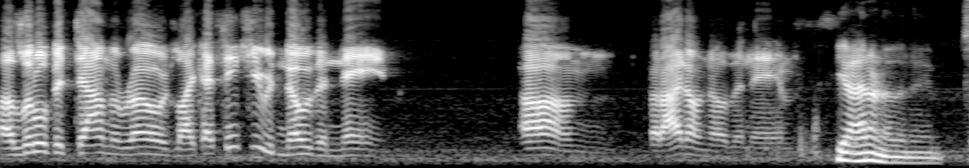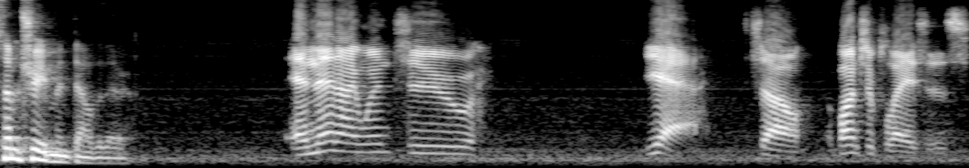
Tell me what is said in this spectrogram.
a little bit down the road. Like I think he would know the name, um, but I don't know the name. Yeah, I don't know the name. Some treatment over there. And then I went to, yeah. So a bunch of places,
